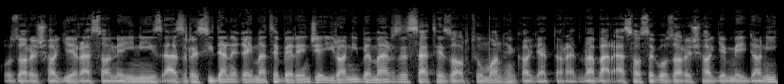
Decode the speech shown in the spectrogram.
گزارش های رسانه ای نیز از رسیدن قیمت برنج ایرانی به مرز 100 هزار تومان حکایت دارد و بر اساس گزارش های میدانی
